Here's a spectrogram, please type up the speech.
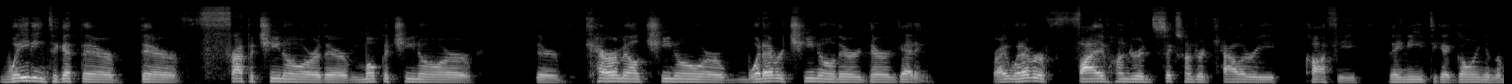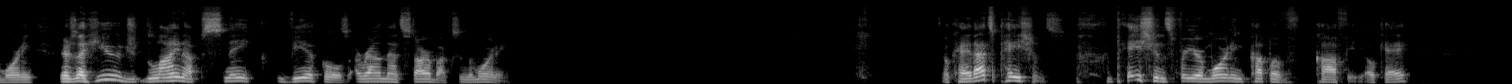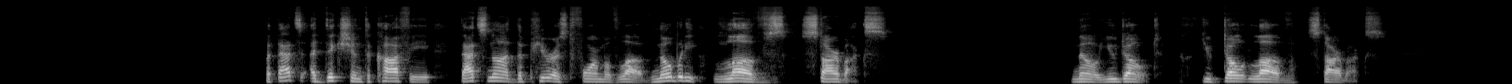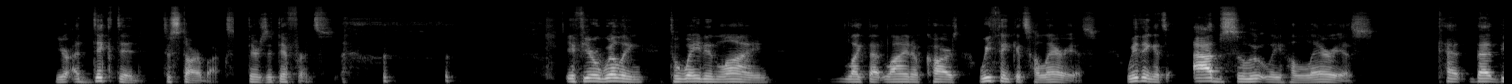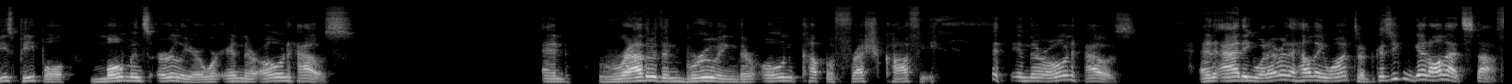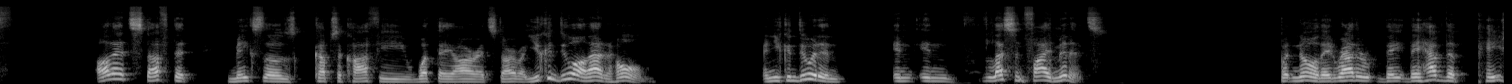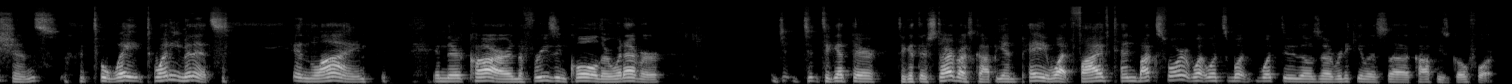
waiting to get their their frappuccino or their mochaccino or their caramel chino or whatever chino they're they're getting right? Whatever 500 600 calorie coffee they need to get going in the morning. There's a huge lineup snake vehicles around that starbucks in the morning. Okay? That's patience. Patience for your morning cup of coffee okay but that's addiction to coffee. That's not the purest form of love. Nobody loves Starbucks. No, you don't. You don't love Starbucks. You're addicted to Starbucks. There's a difference. if you're willing to wait in line, like that line of cars, we think it's hilarious. We think it's absolutely hilarious that, that these people moments earlier were in their own house and rather than brewing their own cup of fresh coffee in their own house and adding whatever the hell they want to it because you can get all that stuff. All that stuff that makes those cups of coffee what they are at Starbucks you can do all that at home. And you can do it in in in less than 5 minutes but no they'd rather they they have the patience to wait 20 minutes in line in their car in the freezing cold or whatever to, to get their to get their starbucks copy and pay what five ten bucks for it? What what's what what do those uh, ridiculous uh, coffees go for?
